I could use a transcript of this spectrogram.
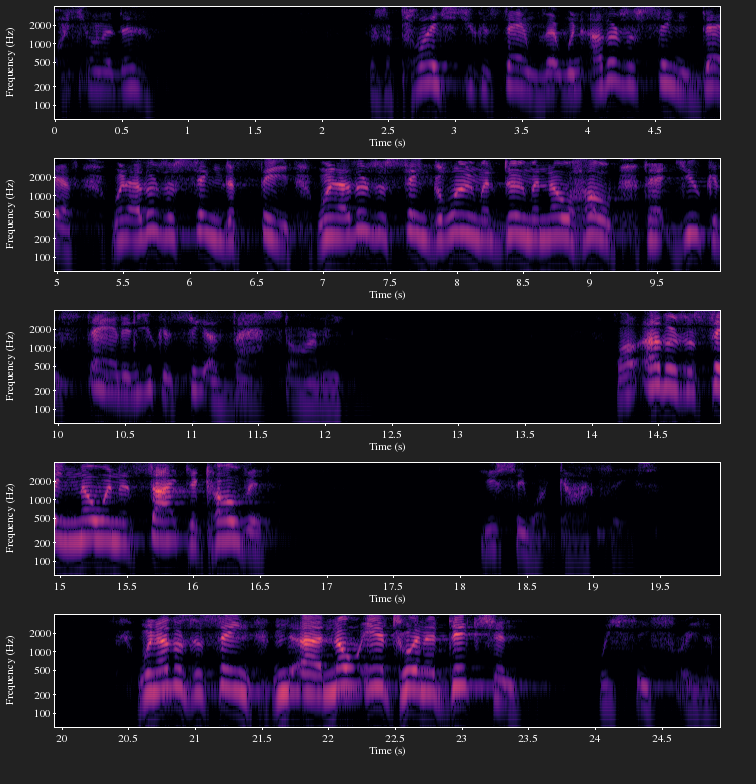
What are you going to do? There's a place you can stand that when others are seeing death, when others are seeing defeat, when others are seeing gloom and doom and no hope, that you can stand and you can see a vast army. While others are seeing no end in sight to COVID, you see what God sees. When others are seeing uh, no end to an addiction, we see freedom.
